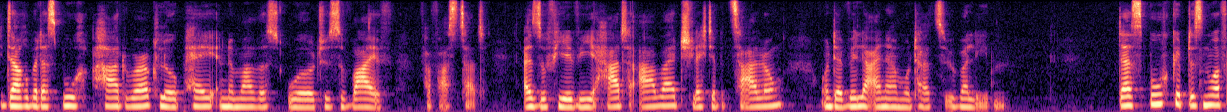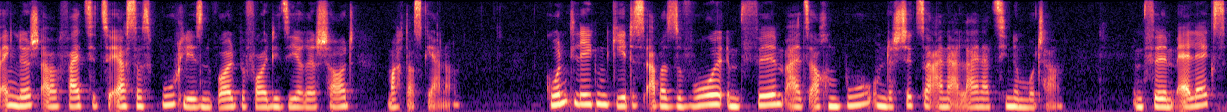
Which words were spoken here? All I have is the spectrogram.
die darüber das Buch Hard Work, Low Pay in the Mother's World to Survive verfasst hat, also viel wie harte Arbeit, schlechte Bezahlung und der Wille einer Mutter zu überleben. Das Buch gibt es nur auf Englisch, aber falls ihr zuerst das Buch lesen wollt, bevor ihr die Serie schaut, macht das gerne. Grundlegend geht es aber sowohl im Film als auch im Buch um das Schicksal einer alleinerziehenden Mutter. Im Film Alex,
